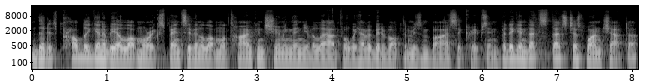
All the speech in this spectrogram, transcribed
that it's probably going to be a lot more expensive and a lot more time consuming than you've allowed for. We have a bit of optimism bias that creeps in, but again, that's that's just one chapter.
